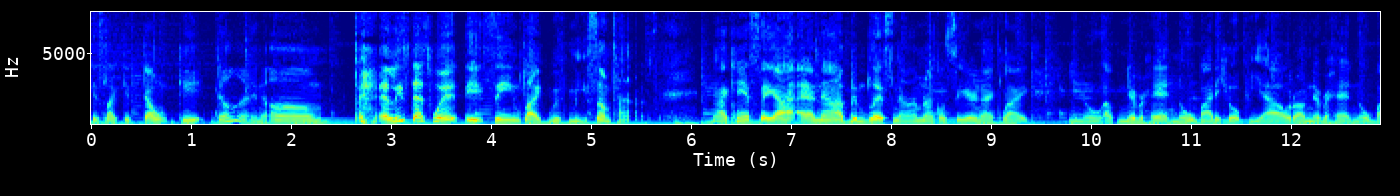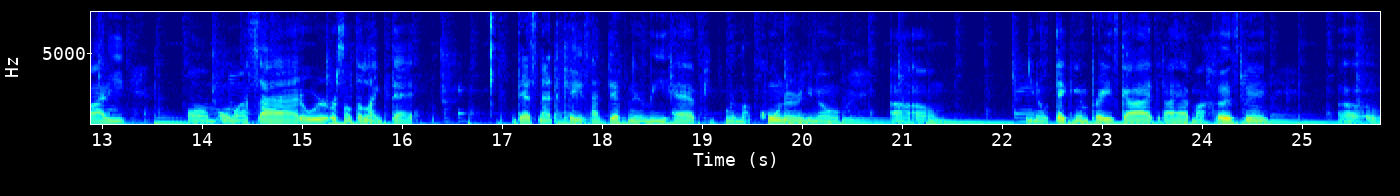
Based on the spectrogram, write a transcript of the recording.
it's like it don't get done. Um, at least that's what it seems like with me sometimes. Now, I can't say I now I've been blessed. Now I'm not gonna sit here and act like you know, I've never had nobody help me out, or I've never had nobody um, on my side, or, or something like that. That's not the case. I definitely have people in my corner, you know. Um, you know, thanking and praise God that I have my husband, uh,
